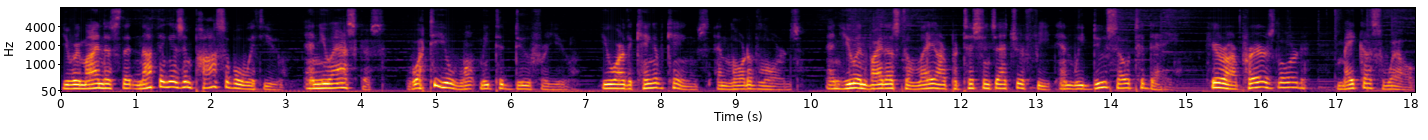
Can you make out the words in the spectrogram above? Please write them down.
You remind us that nothing is impossible with you. And you ask us, What do you want me to do for you? You are the King of kings and Lord of lords. And you invite us to lay our petitions at your feet, and we do so today. Hear our prayers, Lord. Make us well.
